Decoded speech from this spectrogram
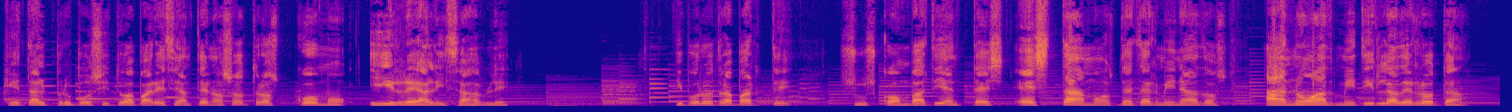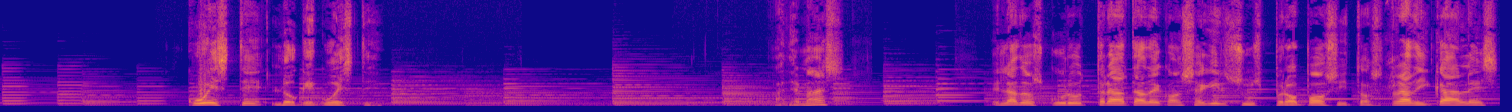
que tal propósito aparece ante nosotros como irrealizable y por otra parte, sus combatientes estamos determinados a no admitir la derrota, cueste lo que cueste. Además, el lado oscuro trata de conseguir sus propósitos radicales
